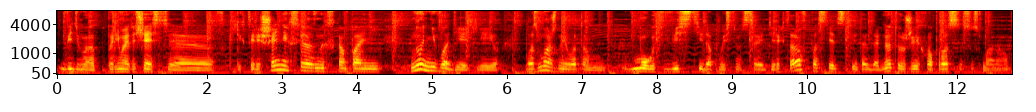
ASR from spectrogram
видимо, принимает участие в каких-то решениях, связанных с компанией, но не владеет ею. Возможно, его там могут ввести, допустим, совет директоров впоследствии и так далее, но это уже их вопросы с Усмановым.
